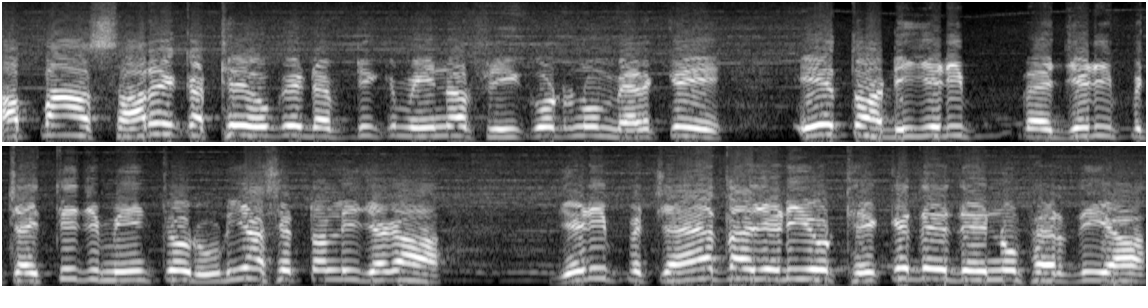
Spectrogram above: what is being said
ਆਪਾਂ ਸਾਰੇ ਇਕੱਠੇ ਹੋ ਕੇ ਡਿਪਟੀ ਕਮਿਸ਼ਨਰ ਫਰੀਦਕੋਟ ਨੂੰ ਮਿਲ ਕੇ ਇਹ ਤੁਹਾਡੀ ਜਿਹੜੀ ਜਿਹੜੀ ਪੰਚਾਇਤੀ ਜ਼ਮੀਨ ਚੋਂ ਰੂੜੀਆਂ ਸਿੱਟਣ ਲਈ ਜਗ੍ਹਾ, ਜਿਹੜੀ ਪੰਚਾਇਤ ਆ ਜਿਹੜੀ ਉਹ ਠੇਕੇ ਦੇ ਦੇਣ ਨੂੰ ਫਿਰਦੀ ਆ,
